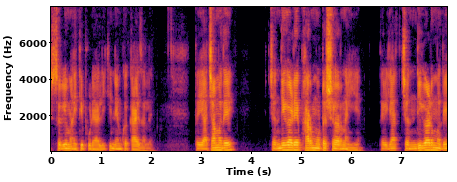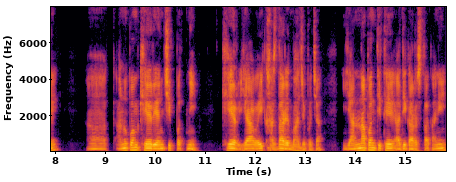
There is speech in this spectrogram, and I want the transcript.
सगळी माहिती पुढे आली की नेमकं काय झालं आहे तर याच्यामध्ये चंदीगड हे फार मोठं शहर नाही आहे तर या चंदीगडमध्ये अनुपम खेर यांची पत्नी खेर यावेळी बाई खासदार आहेत भाजपच्या. यांना पण तिथे अधिकार असतात आणि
